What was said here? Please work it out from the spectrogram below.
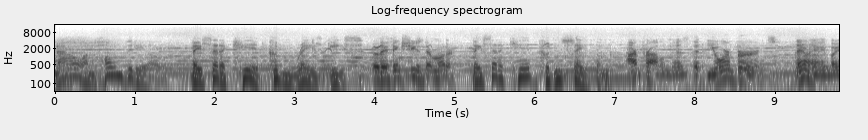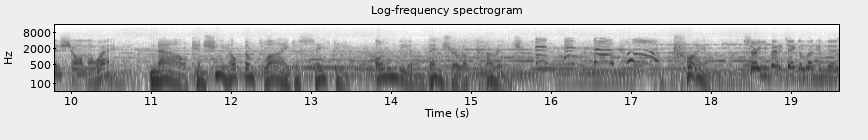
Now on home video, they said a kid couldn't raise geese. So they think she's their mother. They said a kid couldn't save them. Our problem is that your birds, they don't have anybody to show them the way. Now, can she help them fly to safety? Own the adventure of courage, This is so cool! triumph, Sir, you better take a look at this.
